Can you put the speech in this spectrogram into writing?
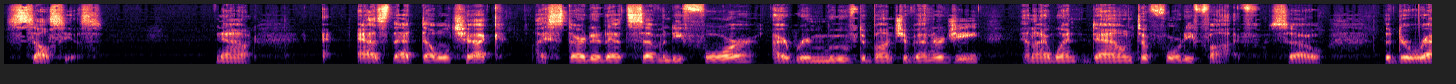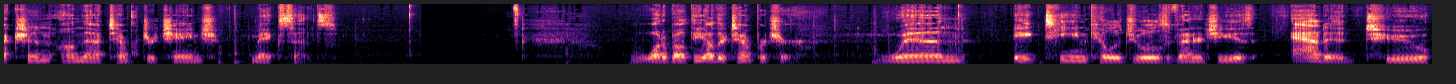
Celsius. Now, as that double check, I started at 74, I removed a bunch of energy, and I went down to 45. So the direction on that temperature change makes sense. What about the other temperature? When 18 kilojoules of energy is added to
